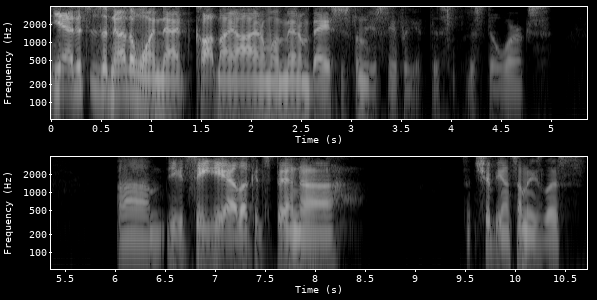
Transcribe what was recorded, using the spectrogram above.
yeah, this is another one that caught my eye on a momentum basis. Let me just see if we get this. This still works. Um, you can see, yeah, look, it's been. Uh, it should be on some of these lists.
